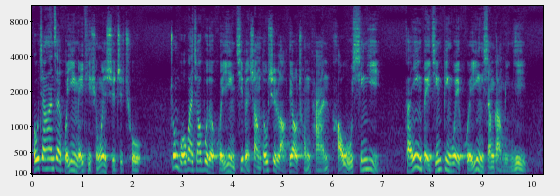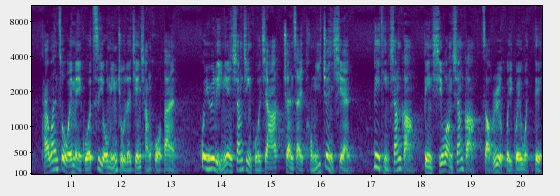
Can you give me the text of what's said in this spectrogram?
欧江安在回应媒体询问时指出，中国外交部的回应基本上都是老调重弹，毫无新意。反映北京并未回应香港民意。台湾作为美国自由民主的坚强伙伴，会与理念相近国家站在同一阵线，力挺香港，并希望香港早日回归稳定。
